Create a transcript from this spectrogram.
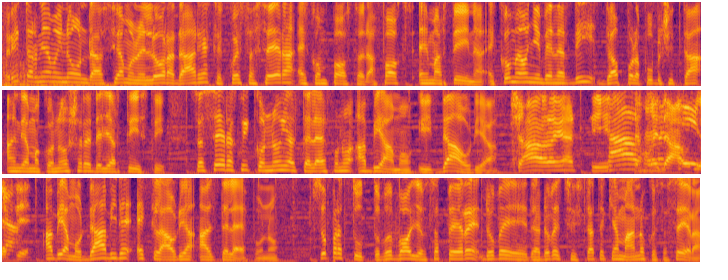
Ritorniamo in onda, siamo nell'ora d'aria che questa sera è composta da Fox e Martina e come ogni venerdì dopo la pubblicità andiamo a conoscere degli artisti. Stasera qui con noi al telefono abbiamo i Daudia, Ciao ragazzi, Ciao, siamo i. Daudia, sì. abbiamo Davide e Claudia al telefono. Soprattutto vi voglio sapere dove- da dove ci state chiamando questa sera.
